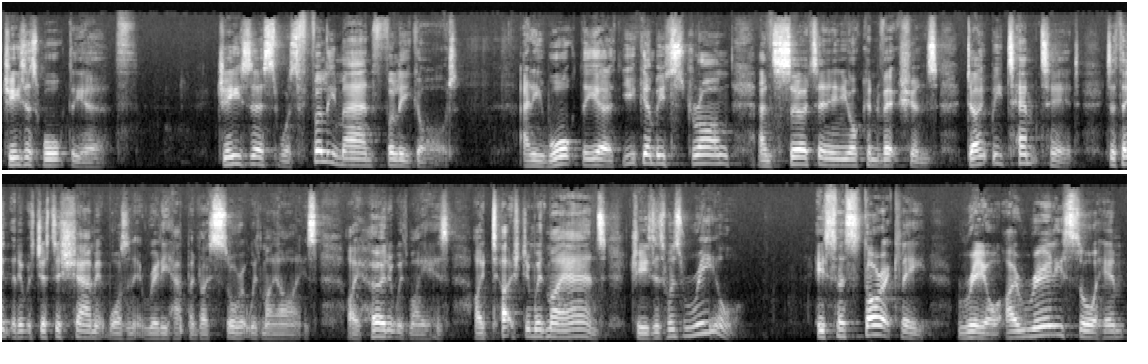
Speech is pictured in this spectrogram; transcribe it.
Jesus walked the earth. Jesus was fully man, fully God and he walked the earth. You can be strong and certain in your convictions. Don't be tempted to think that it was just a sham. It wasn't. It really happened. I saw it with my eyes. I heard it with my ears. I touched him with my hands. Jesus was real. He's historically real. I really saw him.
